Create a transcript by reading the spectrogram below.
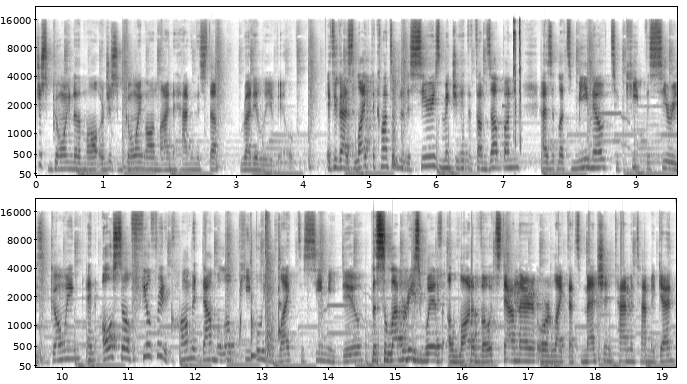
just going to the mall or just going online and having this stuff readily available. If you guys like the content of this series, make sure you hit the thumbs up button as it lets me know to keep the series going. And also feel free to comment down below people you'd like to see me do. The celebrities with a lot of votes down there or like that's mentioned time and time again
